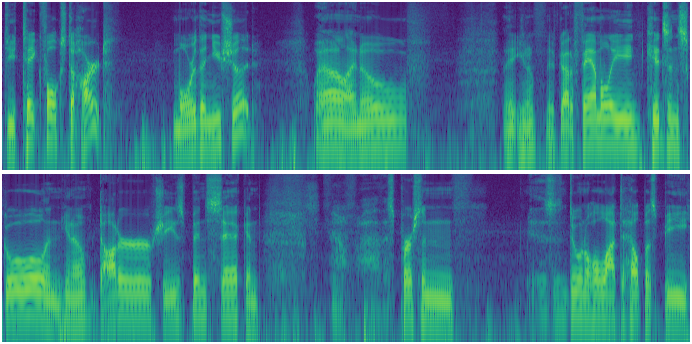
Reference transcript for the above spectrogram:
do you take folks to heart more than you should? Well, I know you know they've got a family kids in school and you know daughter she's been sick and you know, this person isn't doing a whole lot to help us be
